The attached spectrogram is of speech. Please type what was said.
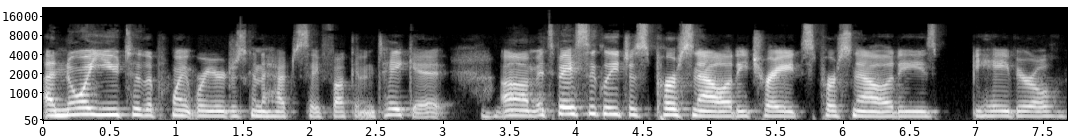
annoy you to the point where you're just going to have to say fuck it and take it. Mhm. um it's basically just personality traits personalities behavioral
